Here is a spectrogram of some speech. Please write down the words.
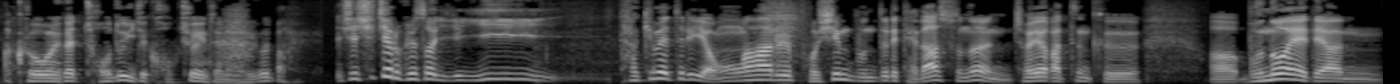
아, 그러고 보니까 저도 이제 걱정이 되네요. 이거 시- 실제로 그래서 이, 이 다큐멘터리 영화를 보신 분들의 대다수는 저희와 같은 그 어, 문어에 대한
